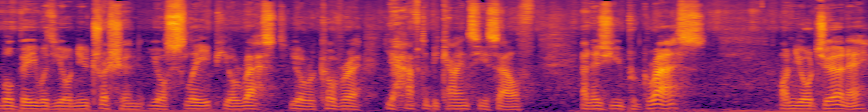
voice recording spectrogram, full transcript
will be with your nutrition, your sleep, your rest, your recovery. You have to be kind to yourself. And as you progress on your journey,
